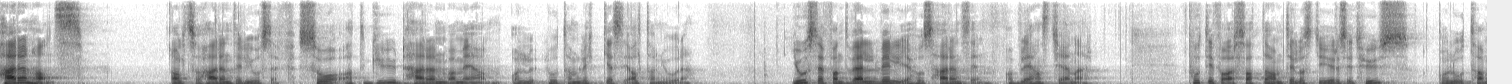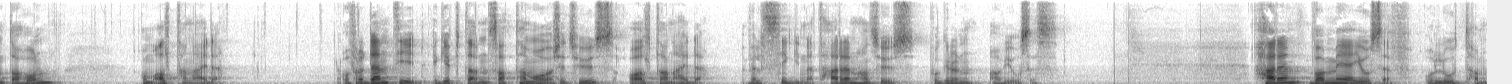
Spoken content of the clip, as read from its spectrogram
Herren hans, altså Herren til Josef, så at Gud, Herren, var med ham og lot ham lykkes i alt han gjorde. Josef fant velvilje hos Herren sin og ble hans tjener. Potifar satte ham til å styre sitt hus og lot ham ta hånd om alt han eide. Og fra den tid egypteren satte ham over sitt hus og alt han eide, velsignet Herren hans hus på grunn av Joses. Herren var med Josef og lot ham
